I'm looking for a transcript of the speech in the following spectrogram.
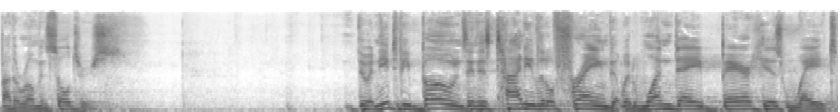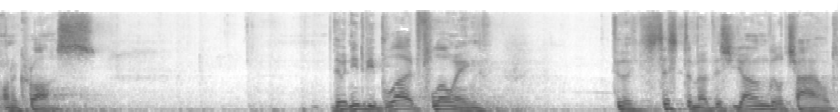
by the Roman soldiers. There would need to be bones in his tiny little frame that would one day bear his weight on a cross. There would need to be blood flowing through the system of this young little child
